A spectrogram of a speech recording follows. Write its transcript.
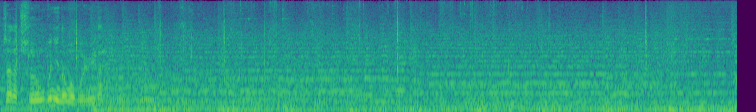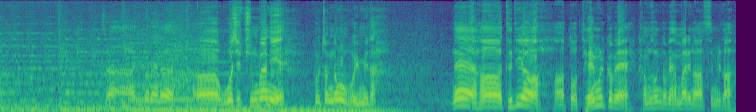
5자가 충분히 넘어 보입니다. 자 이번에는 어, 50 중반이 훌쩍 넘어 보입니다. 네 어, 드디어 어, 또 대물급의 감성돔이 한 마리 나왔습니다.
